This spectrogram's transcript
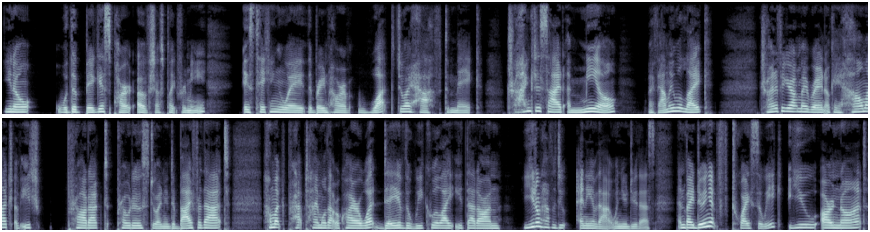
You know, the biggest part of chef's plate for me is taking away the brain power of what do I have to make? Trying to decide a meal my family will like, trying to figure out in my brain, okay, how much of each product, produce do I need to buy for that? How much prep time will that require? What day of the week will I eat that on? You don't have to do any of that when you do this. And by doing it twice a week, you are not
